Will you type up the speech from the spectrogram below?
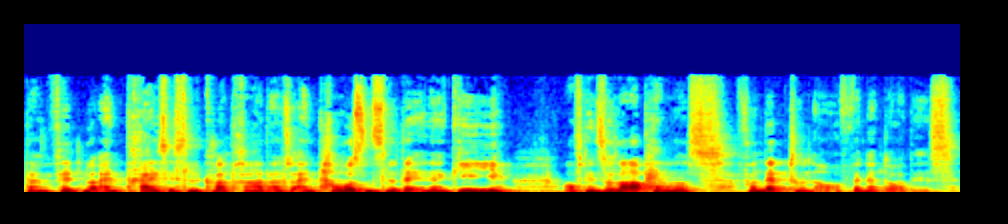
dann fällt nur ein Dreißigstel Quadrat, also ein Tausendstel der Energie auf den Solarpanels von Neptun auf, wenn er dort ist.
